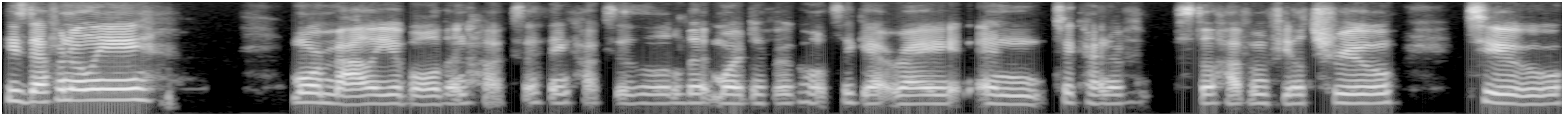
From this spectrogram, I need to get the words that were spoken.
he's definitely more malleable than Hux. I think Hux is a little bit more difficult to get right and to kind of still have him feel true to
